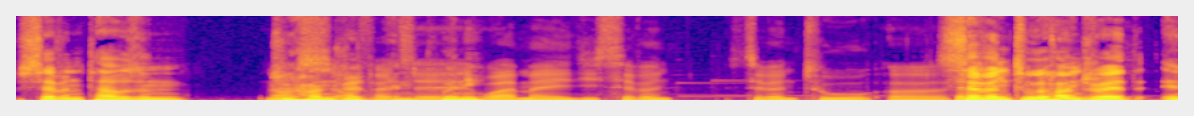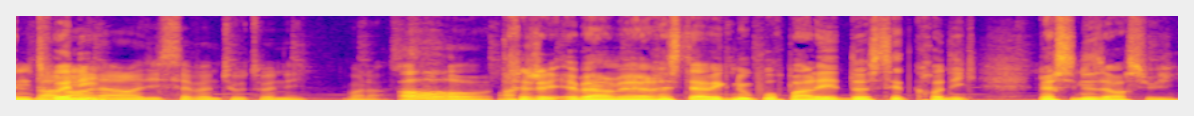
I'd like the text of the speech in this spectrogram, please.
7000. Non, c'est- en fait, 220. c'est- ouais, mais il dit 7 72. Euh, 7220. non, non, non, il dit 7 220. Voilà. Oh, très joli. Eh bien, restez avec nous pour parler de cette chronique. Merci de nous avoir suivis.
